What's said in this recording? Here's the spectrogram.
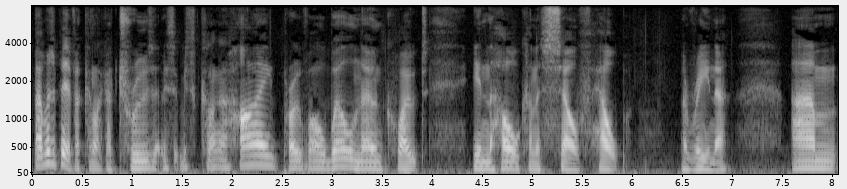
that was a bit of a kind of like a true it's, it's kind of a high profile well known quote in the whole kind of self help arena. Um,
